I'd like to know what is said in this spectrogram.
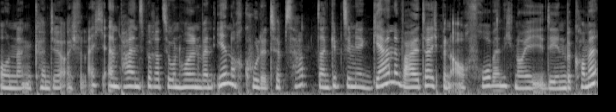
Und dann könnt ihr euch vielleicht ein paar Inspirationen holen. Wenn ihr noch coole Tipps habt, dann gebt sie mir gerne weiter. Ich bin auch froh, wenn ich neue Ideen bekomme.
